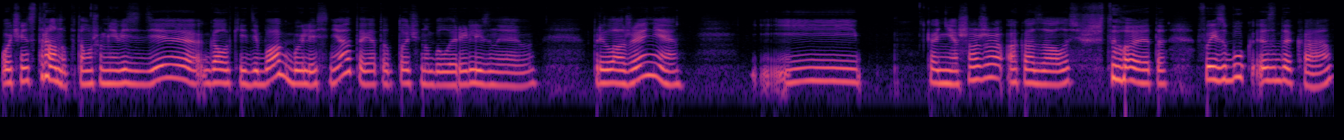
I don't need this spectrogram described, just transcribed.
Очень странно, потому что у меня везде галки дебаг были сняты, это точно было релизное приложение. И, конечно же, оказалось, что это Facebook SDK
